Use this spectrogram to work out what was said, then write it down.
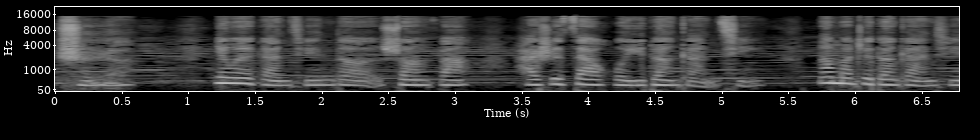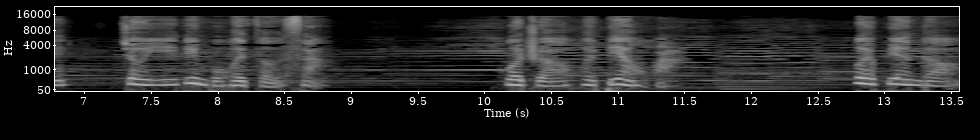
是人，因为感情的双方还是在乎一段感情，那么这段感情就一定不会走散，或者会变化。会变的，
